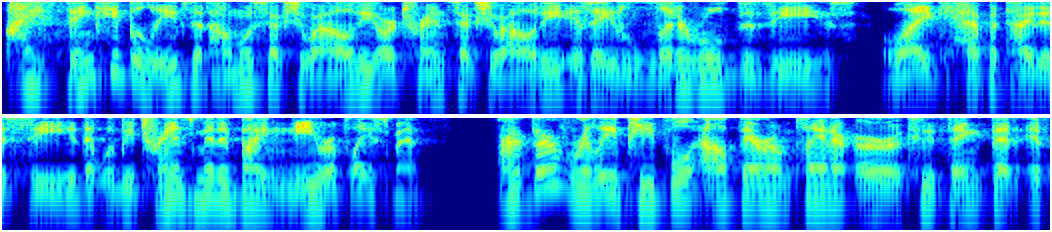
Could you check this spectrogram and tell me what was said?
I think he believes that homosexuality or transsexuality is a literal disease, like hepatitis C, that would be transmitted by knee replacement. Are there really people out there on planet Earth who think that if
